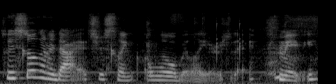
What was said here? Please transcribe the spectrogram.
So he's still gonna die. It's just like a little bit later today, maybe.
